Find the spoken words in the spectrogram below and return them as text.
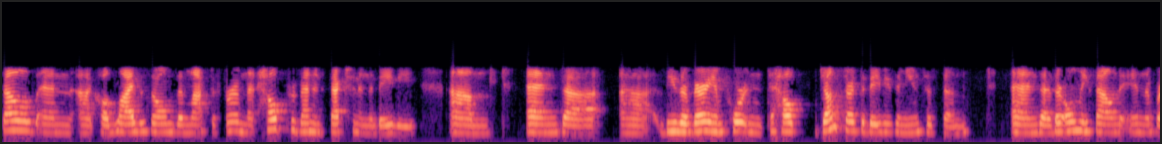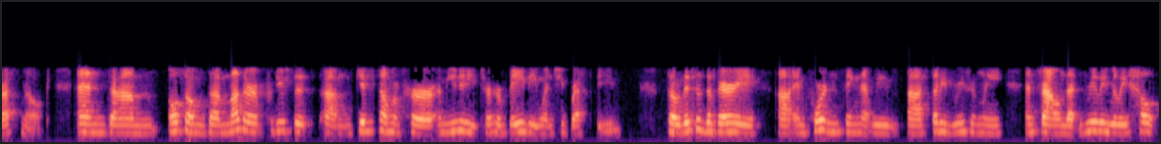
cells and uh, called lysozymes and lactoferrin that help prevent infection in the baby. Um, and uh, uh, these are very important to help jumpstart the baby's immune system, and uh, they're only found in the breast milk. And um, also, the mother produces, um, gives some of her immunity to her baby when she breastfeeds. So this is a very uh, important thing that we've uh, studied recently and found that really, really helps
